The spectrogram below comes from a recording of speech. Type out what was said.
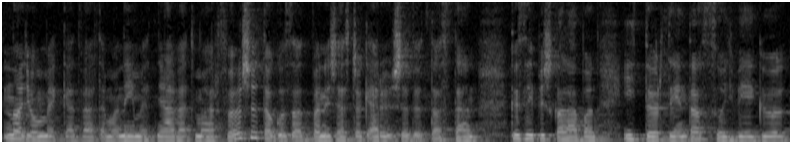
Nagyon megkedveltem a német nyelvet már felső tagozatban, és ez csak erősödött aztán középiskolában. Így történt az, hogy végül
